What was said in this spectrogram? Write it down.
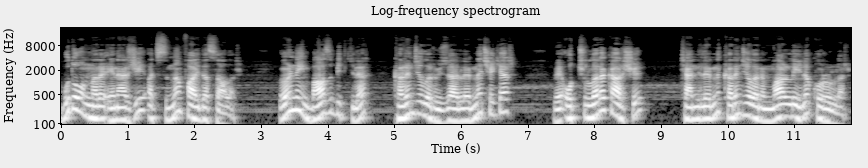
Bu da onlara enerji açısından fayda sağlar. Örneğin bazı bitkiler karıncaları üzerlerine çeker ve otçullara karşı kendilerini karıncaların varlığıyla korurlar.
